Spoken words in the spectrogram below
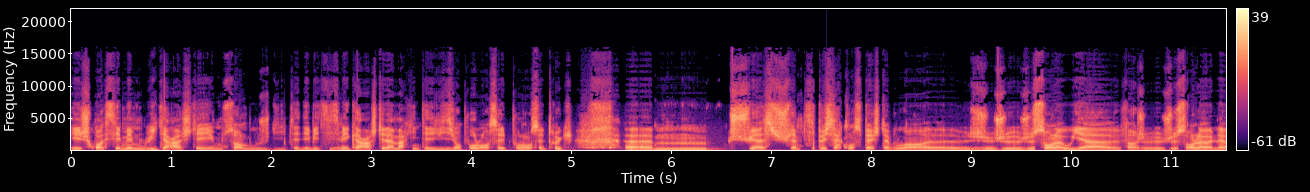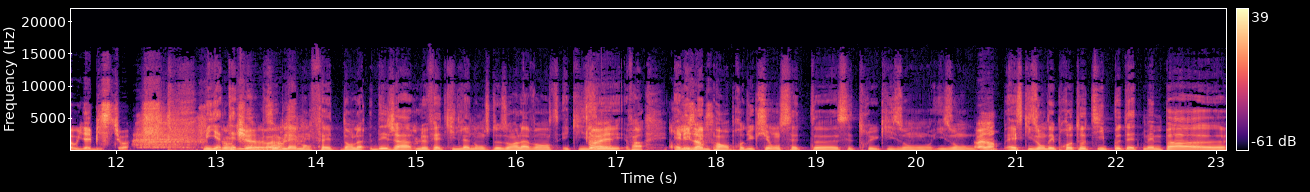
Et je crois que c'est même lui qui a racheté, il me semble, ou je dis peut-être des bêtises, mais qui a racheté la marque Intellivision pour lancer pour lancer le truc. Euh, je suis je suis un petit peu circonspect, je t'avoue. Hein. Je, je, je, sens là où il y a, enfin je, je sens là, là où il y a bis, tu vois. Mais il y a tellement de problèmes en fait dans la... déjà le fait qu'ils l'annoncent deux ans à l'avance et qu'ils aient, enfin, elle est même pas en production cette cette truc. Ils ont ils ont. Bah Est-ce qu'ils ont des prototypes? Peut-être même pas. Euh,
